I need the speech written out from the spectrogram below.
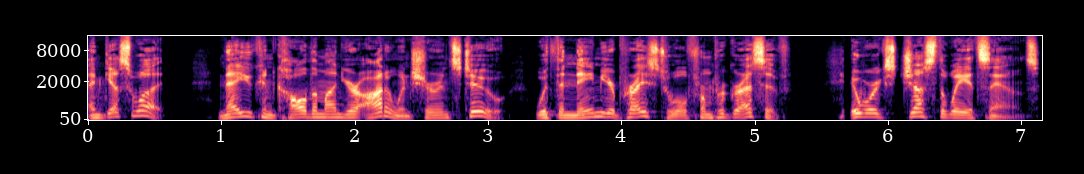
And guess what? Now you can call them on your auto insurance too with the Name Your Price tool from Progressive. It works just the way it sounds.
